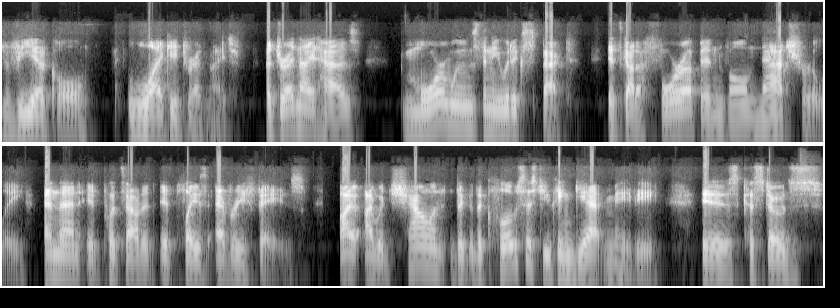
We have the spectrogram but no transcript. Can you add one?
vehicle like a Dread Knight. A Dread Knight has more wounds than you would expect. It's got a four up invuln naturally, and then it puts out it, it plays every phase. I, I would challenge the, the closest you can get maybe is Custodes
